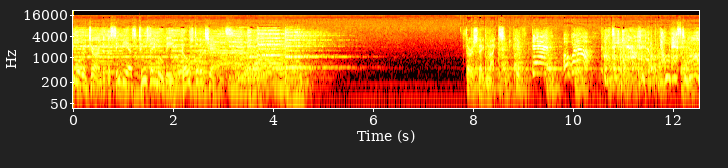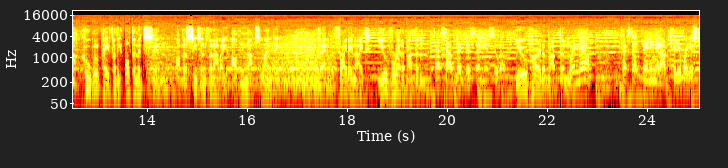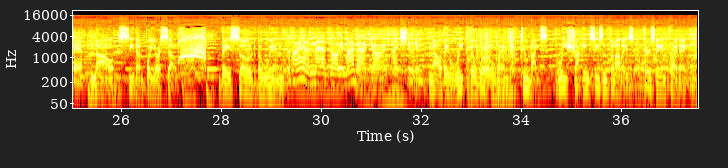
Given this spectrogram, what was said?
Who will return to the CBS Tuesday movie Ghost of a Chance? Thursday night. It's dead. Open up. I'll take care of it. No one has to know. Who will pay for the ultimate sin on the season finale of Knots Landing? Then, Friday night, you've read about them. That's how big this thing is, Sue Ellen. You've heard about them. Wendell, you touch that painting and I'll kill you where you stand. Now, see them for yourself. They sowed the wind. If I had a mad dog in my backyard, I'd shoot him. Now they reap the whirlwind. Two nights, three shocking season finales, Thursday and Friday.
